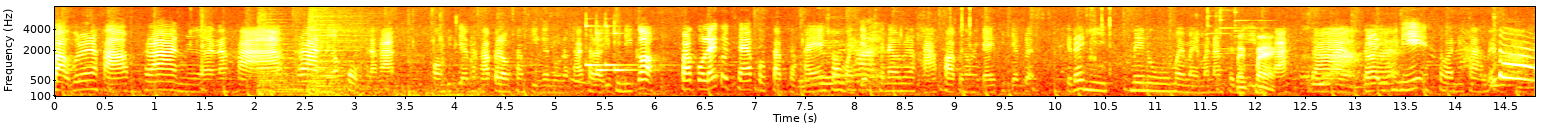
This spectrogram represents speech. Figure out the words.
ฝากไว้ด้วยนะคะ พร่าเนื้อนะคะ พร่าเนื้อขมนะคะ ของพี่เจี๊ยบนะคะ ไปลองทำกินกันดูนะคะสำหรับอีพีนี้ก็ฝากกดไลค์ กดแชร์ กดซับสไครต์ให้ช่องหวานเจี๊ยบชาแนลด้วยนะคะ ฝากเป็นกำลังใจให้พี่เจี๊ยบด้วย จะได้มีเมนูใหม่ๆ มานำเสนออีกนะคะได้สำหรับอีพีนี้ สวัสดีค่ะ บ๊ายบาย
